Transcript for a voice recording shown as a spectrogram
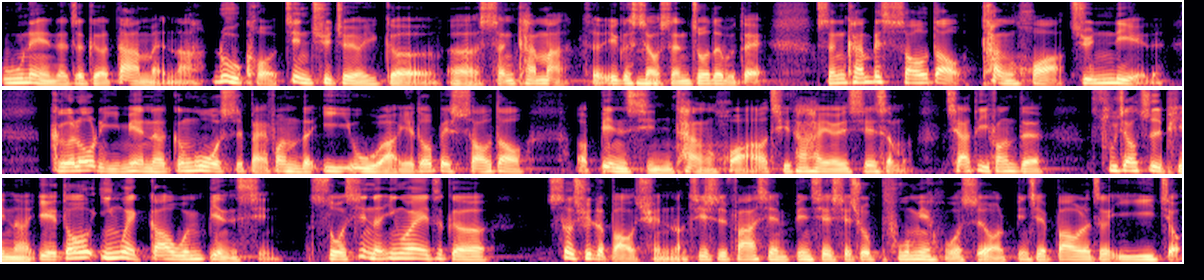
屋内的这个大门啊，入口进去就有一个呃神龛嘛，这一个小神桌，对不对？神龛被烧到碳化龟裂了。阁楼里面呢，跟卧室摆放的衣物啊，也都被烧到呃变形碳化。而其他还有一些什么其他地方的塑胶制品呢，也都因为高温变形。所幸呢，因为这个社区的保全呢，及时发现并且协助扑灭火势哦，并且报了这个一一九。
